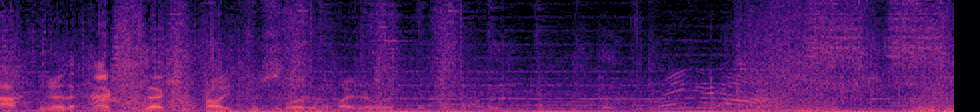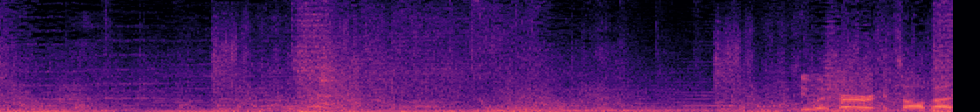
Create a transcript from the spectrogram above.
Ah, you know the axe is actually probably too slow to fight her with. See, with her, it's all about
